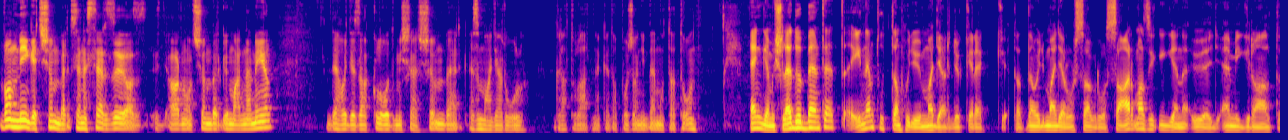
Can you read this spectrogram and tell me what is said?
van még egy Schönberg zeneszerző, az egy Arnold Schönberg, ő már nem él, de hogy ez a Claude Michel Schönberg, ez magyarul gratulált neked a pozsonyi bemutatón. Engem is ledöbbentett, én nem tudtam, hogy ő magyar gyökerek, tehát hogy Magyarországról származik, igen, ő egy emigrált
